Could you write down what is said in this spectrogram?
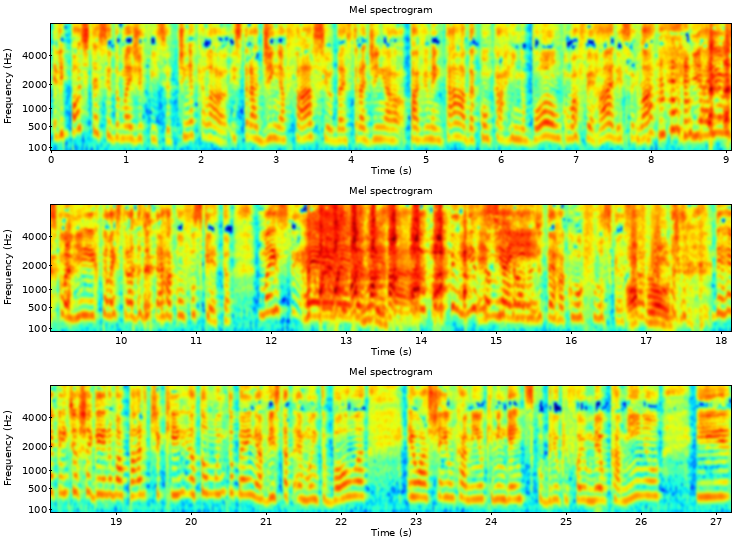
ele pode ter sido mais difícil. Tinha aquela estradinha fácil, da estradinha pavimentada, com um carrinho bom, com uma Ferrari, sei lá. e aí eu escolhi ir pela estrada de terra com fusqueta. Mas. Ei, eu tô feliz Esse da minha aí. estrada de terra com o Fusca? Off-road. De repente eu cheguei numa parte que eu tô muito bem, a vista é muito boa. Eu achei um caminho que ninguém descobriu que foi o meu caminho e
